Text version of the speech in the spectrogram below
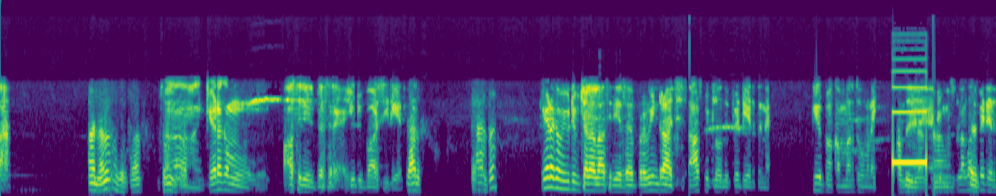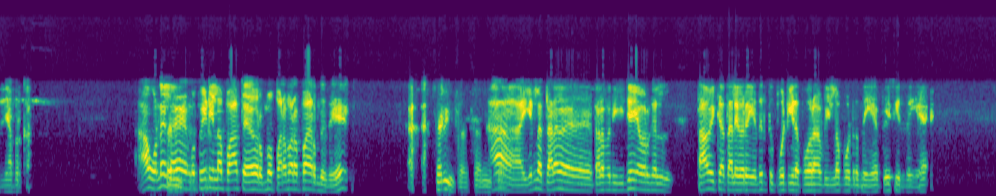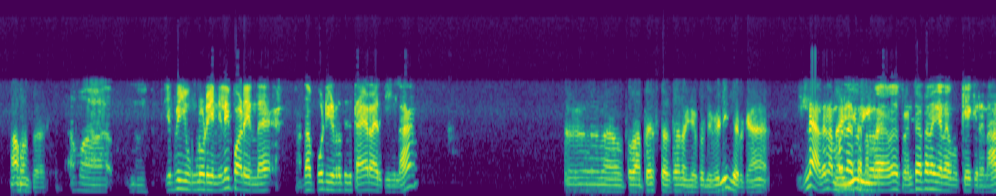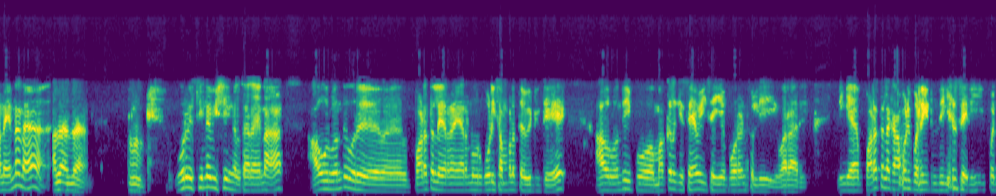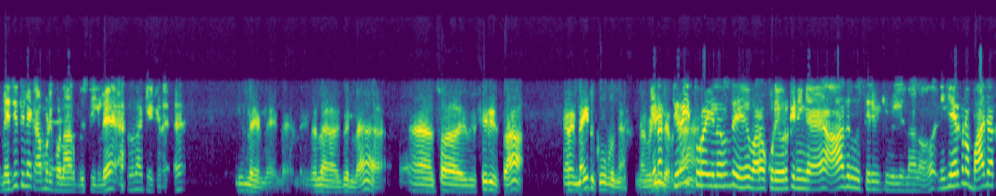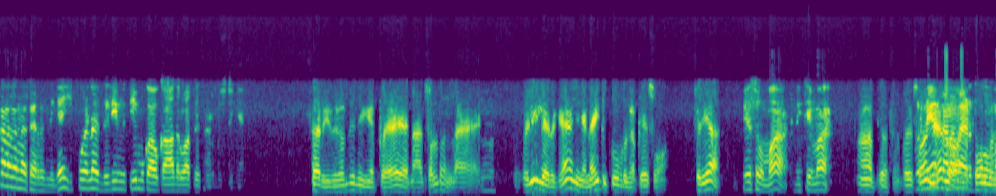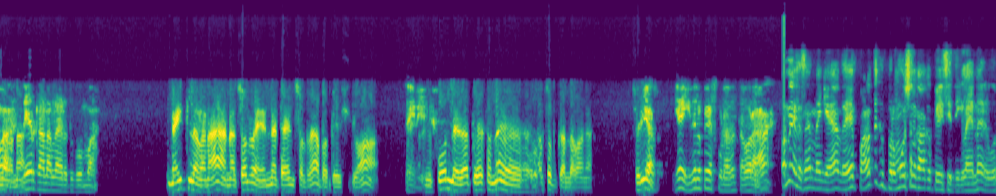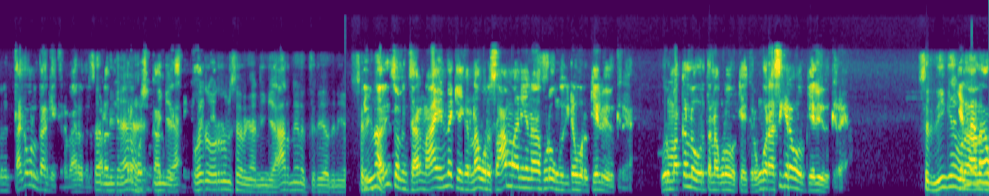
இருக்கீங்களா ஆ நல்லா இருக்கேன் சார். சொல்லுங்க சார். ஆ, கேடகம் ஆசிரியர் பேசுறேன் யூடியூப் ஆசிரியர். யார்? யார் சார்? கேடகம் யூடியூப் சேனல் ஆசிரியர் சார் பிரவீன்ராஜ். ஹாஸ்பிட்டல் வந்து பேட்டி எடுத்தேன். கீழ்ப்பாக்கம் மருத்துவமனை. பேட்டி எடுத்து ஞாபகம் இருக்கா? ஆ ஒன்றும் இல்லை. சரிங்க உங்க சார். பேட்டி எல்லாம் பார்த்தேன். ரொம்ப பரபரப்பா இருந்தது. சரிங்க சார் சரிங்க ஆ இல்ல தல தளபதி விஜய் அவர்கள் தாவிக்கா தலைவரை எதிர்த்து போட்டியிட போறா அப்படின்லாம் போட்டிருந்தீங்க பேசியிருந்தீங்க. ஆமாம் சார். ஆமா எப்படி உங்களுடைய நிலைப்பாடு என்ன? அதான் போட்டியிடுறதுக்கு தயாரா இருக்கீங்களா? நான் இப்போ நான் பேசுகிறேன் சார். நான் இங்கே கொஞ்சம் வெளியில் இருக்கேன். இல்ல அதை நம்ம நான் evening ஃப்ரெண்ட்ஸா தானே நான் கேட்கிறேன் நான் என்னன்னா அதான் அதான். ம் ஒரு சில விஷயங்கள் சார். ஏன்னா அவர் வந்து ஒரு படத்துல இர- இருநூறு கோடி சம்பளத்தை விட்டுட்டு அவர் வந்து இப்போ மக்களுக்கு சேவை செய்ய போறேன்னு சொல்லி வராரு. நீங்க படத்துல காமெடி பண்ணிட்டு இருந்தீங்க சரி. இப்ப நிஜத்திலே காமெடி பண்ண ஆரம்பிச்சிட்டீங்களே அதான் கேக்குறேன். இல்லை இல்லை இல்லை இல்லை. இதெல்லாம் இது இல்லை. இது சீரியஸ் தான். எனக்கு நைட்டு கூப்பிடுங்க. நான் வெளியில் திரைத்துறையில இருந்து வரக்கூடியவருக்கு நீங்க ஆதரவு தெரிவிக்கவில்லைனாலும் நீங்க ஏற்கனவே பாஜக தானே சார் இருந்தீங்க. இப்போ என்ன திடீர்னு திமுகவுக்கு ஆதரவா பேச ஆரம்பிச்சிட்டீங்க? சார் இது வந்து நீங்கள் இப்போ நான் சொல்கிறேன்ல வெளியில் இருக்கேன். நீங்கள் நைட்டு கூப்பிடுங்க பேசுவோம். சரியா? பேசுவோமா? நிச்சயமா. ஆ பேசுவோம் ஒரு பேசுவோம் நேரில் நேர்காணலா வாங்க. எடுத்துக்குவோமா? ஃபோனில் வேணாம். நேர்காணலா எடுத்துக்குவோமா? நைட்டில் வேணாம் நான் சொல்கிறேன் என்ன டைம் சொல்கிறேன் அப்போ பேசிக்குவோம். சரி. நீ ஃபோனில் ஏதாவது பேசணும்னா வாட்ஸ்அப் காலில் வாங்க. சரியா? ஏன் இதுல பேசக்கூடாது? தவறா? ஒண்ணும் இல்ல சார் நீங்க அந்த படத்துக்கு ப்ரமோஷனுக்காக பேசிட்டீங்களா? என்ன ஒரு தகவல் தான் கேக்குறேன் வேற எதுல? சார் நீங்க ஒரு ஒரு நிமிஷம் இருங்க. நீங்க யாருன்னு எனக்கு தெரியாது. நீங்க சரிங்களா? சொல்லுங்க சார். நான் என்ன கேக்குறேன்னா ஒரு சாமானியனா கூட உங்ககிட்ட ஒரு கேள்வி வைக்கிறேன். ஒரு மக்கள்ல ஒருத்தனா கூட ஒரு கேக்குறேன். உங்க ரசிகரா ஒரு கேள்வி வைக்கிறேன். சரி நீங்க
